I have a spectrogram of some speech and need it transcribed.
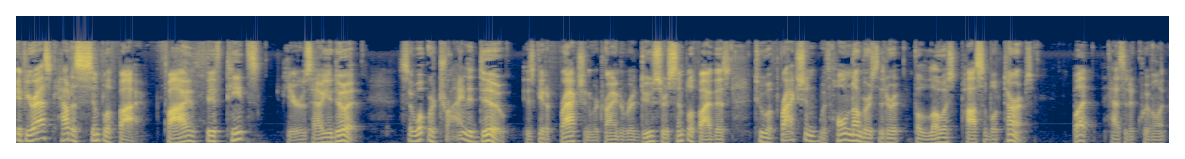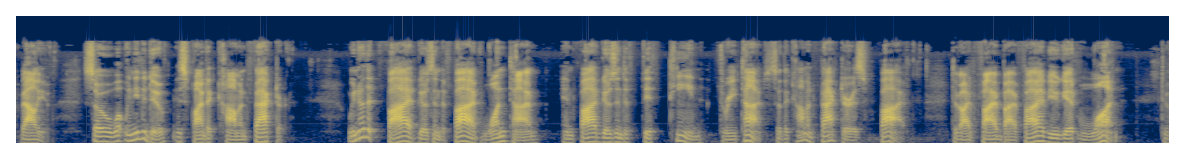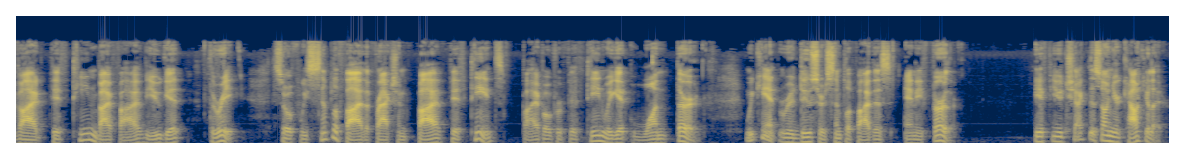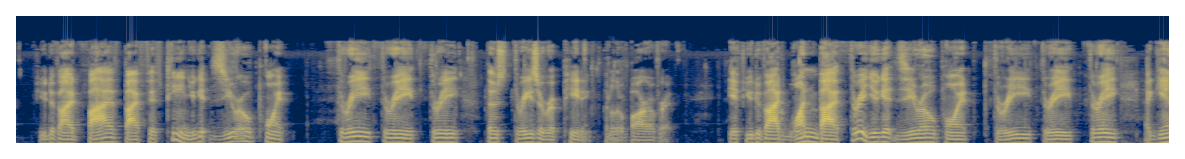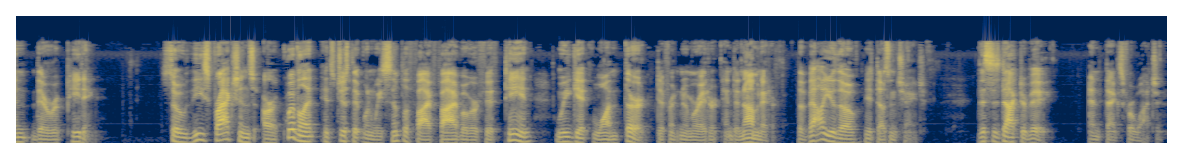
If you're asked how to simplify 5 fifteenths, here's how you do it. So what we're trying to do is get a fraction. We're trying to reduce or simplify this to a fraction with whole numbers that are the lowest possible terms, but has an equivalent value. So what we need to do is find a common factor. We know that 5 goes into 5 one time and 5 goes into 15 three times. So the common factor is 5. Divide 5 by 5, you get 1. Divide 15 by 5, you get 3. So if we simplify the fraction 5 fifteenths, 5 over 15, we get 1 third. We can't reduce or simplify this any further. If you check this on your calculator, if you divide 5 by 15, you get 0.333. Those threes are repeating. Put a little bar over it. If you divide 1 by 3, you get 0.333. Again, they're repeating. So these fractions are equivalent. It's just that when we simplify 5 over 15, we get 1 third, different numerator and denominator. The value, though, it doesn't change. This is Dr. B, and thanks for watching.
